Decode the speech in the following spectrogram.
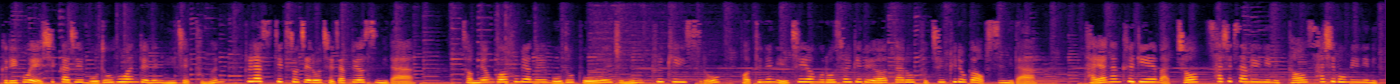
그리고 애쉬까지 모두 호환되는 이 제품은 플라스틱 소재로 제작되었습니다. 전면과 후면을 모두 보호해주는 풀케이스로 버튼은 일체형으로 설계되어 따로 붙일 필요가 없습니다. 다양한 크기에 맞춰 43mm, 45mm,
